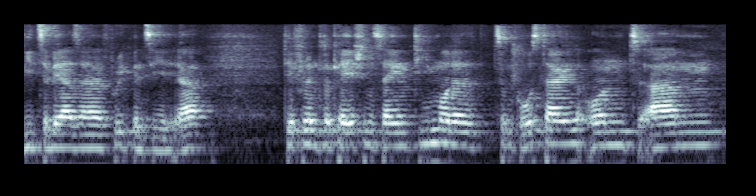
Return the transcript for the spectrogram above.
vice versa, Frequency, ja. Different Location, same Team oder zum Großteil. Und ähm,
